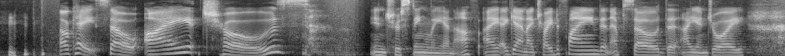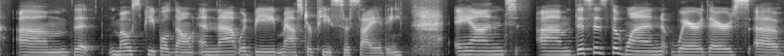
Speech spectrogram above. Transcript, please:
okay, so I chose interestingly enough. I again, I tried to find an episode that I enjoy um, that most people don't, and that would be Masterpiece Society. And um, this is the one where there's a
